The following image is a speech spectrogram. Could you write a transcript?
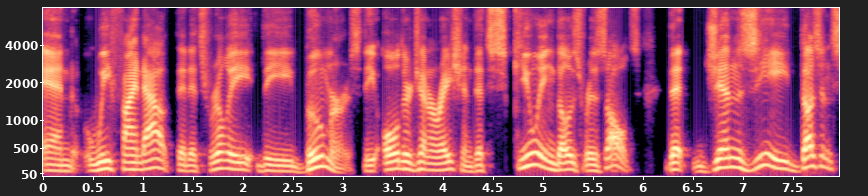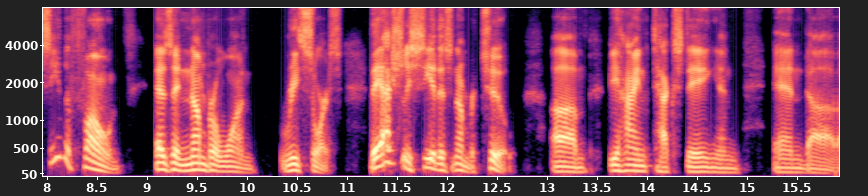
and we find out that it's really the boomers, the older generation, that's skewing those results. That Gen Z doesn't see the phone as a number one resource; they actually see it as number two, um, behind texting and and uh,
